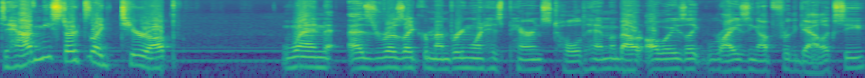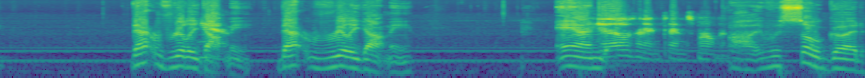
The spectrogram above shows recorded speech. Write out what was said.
to have me start to like tear up when Ezra's like remembering what his parents told him about always like rising up for the galaxy. That really Yeah. got me. That really got me. And Yeah, that was an intense moment. oh, it was so good.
